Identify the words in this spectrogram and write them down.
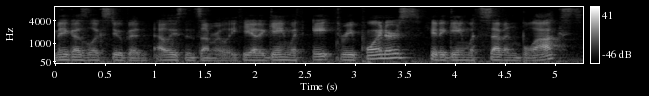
make us look stupid, at least in Summer League. He had a game with eight three pointers, he had a game with seven blocks.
